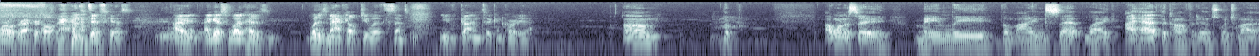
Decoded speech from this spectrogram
world record holder in the discus. Yeah. I I guess what has what has Mac helped you with since you've gotten to Concordia? Um, the I want to say mainly the mindset. Like I had the confidence, which my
